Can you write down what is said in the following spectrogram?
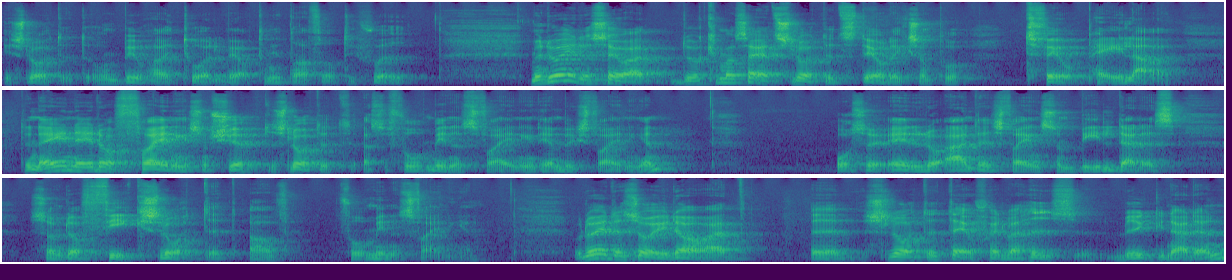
i slottet och hon bor här i 12 år till 1947. Men då är det så att då kan man säga att slottet står liksom på två pelare. Den ena är då föreningen som köpte slottet, alltså Fornminnesföreningen, Hembygdsföreningen. Och så är det då andelsföreningen som bildades som då fick slottet av Fornminnesföreningen. Och då är det så idag att eh, slottet är själva husbyggnaden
